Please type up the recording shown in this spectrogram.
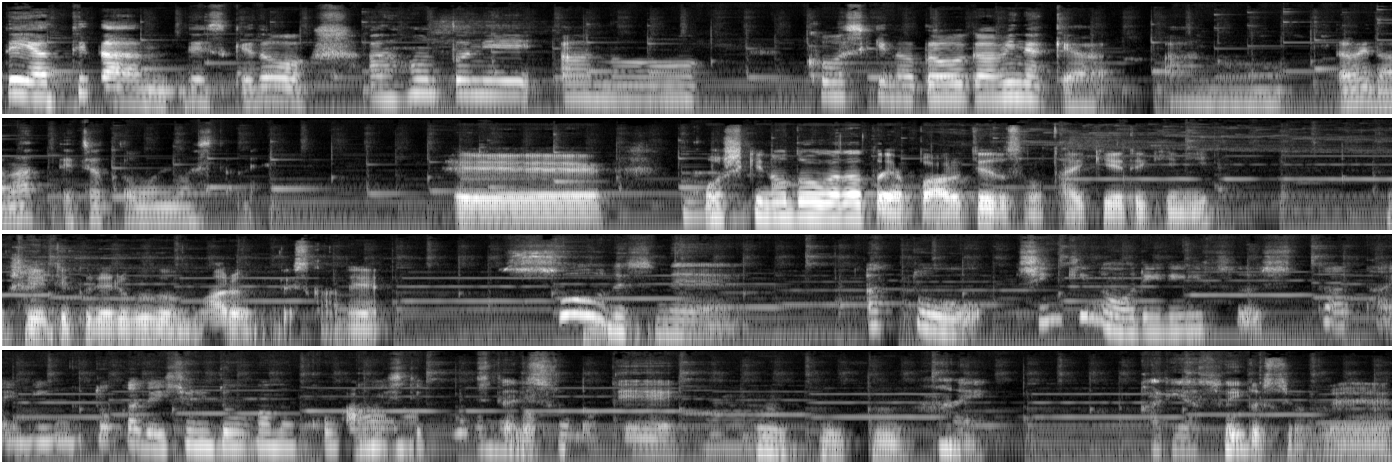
でやってたんですけどあの本当にあの公式の動画見なきゃあのダメだなってちょっと思いましたね。えー公式の動画だとやっぱある程度その体系的に教えてくれる部分もあるんですかね。そうですね。あと、新機能をリリースしたタイミングとかで一緒に動画も公開してくれてたりするので、うんうんうんはい。わかりやすい。そうですよね。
